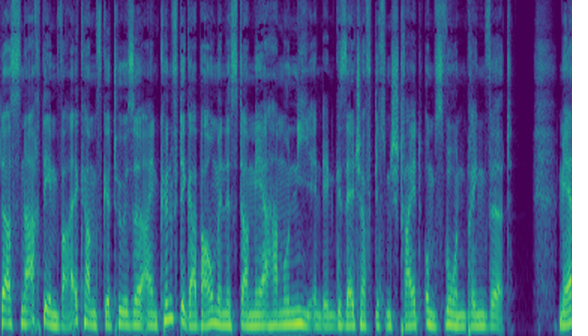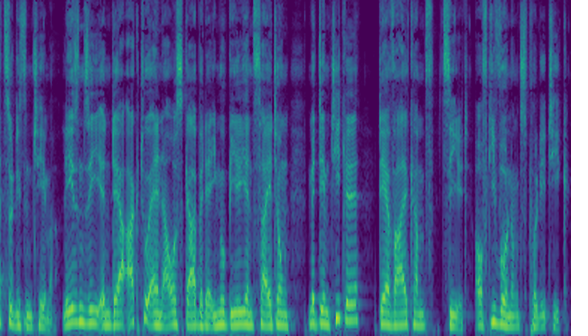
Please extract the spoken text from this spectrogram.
dass nach dem Wahlkampfgetöse ein künftiger Bauminister mehr Harmonie in den gesellschaftlichen Streit ums Wohnen bringen wird. Mehr zu diesem Thema lesen Sie in der aktuellen Ausgabe der Immobilienzeitung mit dem Titel Der Wahlkampf zielt auf die Wohnungspolitik.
